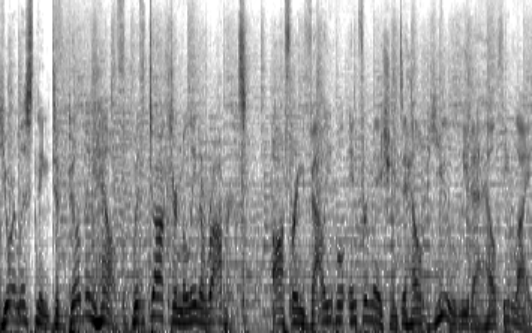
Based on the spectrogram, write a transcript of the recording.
You're listening to Building Health with Dr. Melina Roberts, offering valuable information to help you lead a healthy life.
